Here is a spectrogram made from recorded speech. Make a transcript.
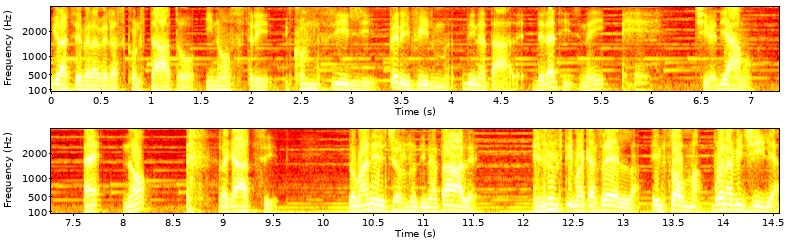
Grazie per aver ascoltato i nostri consigli per i film di Natale della Disney e ci vediamo. Eh, no? Ragazzi, domani è il giorno di Natale, è l'ultima casella. Insomma, buona vigilia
